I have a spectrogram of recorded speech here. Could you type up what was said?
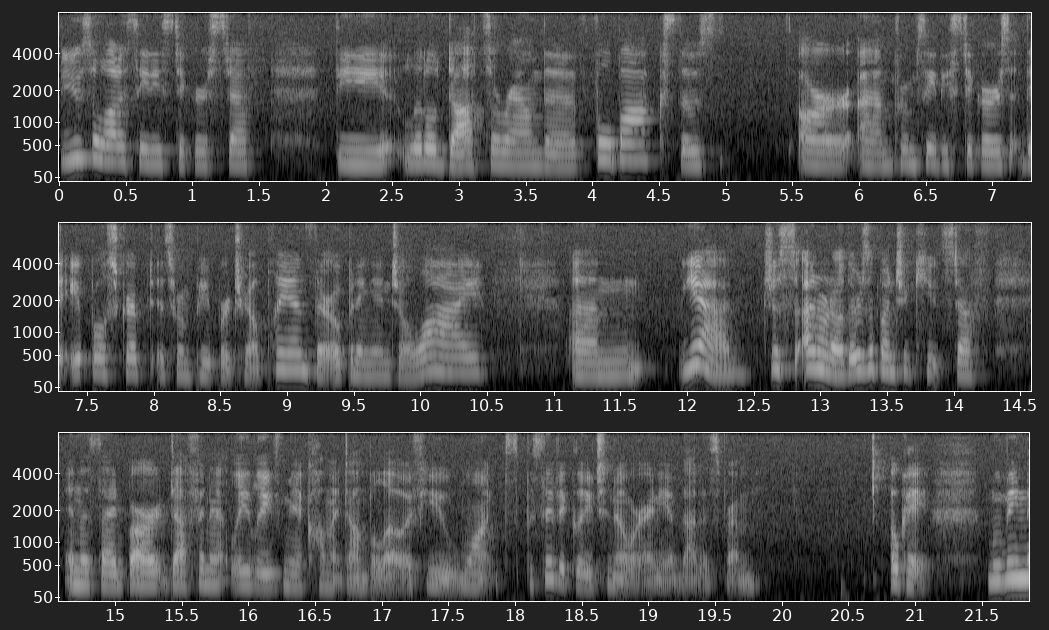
used a lot of Sadie sticker stuff. The little dots around the full box, those are um, from Sadie Stickers. The April script is from Paper Trail Plans. They're opening in July. Um, yeah, just, I don't know, there's a bunch of cute stuff in the sidebar. Definitely leave me a comment down below if you want specifically to know where any of that is from. Okay, moving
